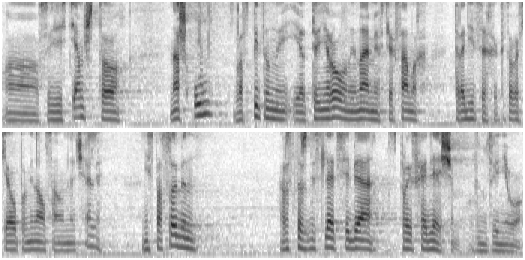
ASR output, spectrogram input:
э, в связи с тем, что Наш ум, воспитанный и оттренированный нами в тех самых традициях, о которых я упоминал в самом начале, не способен растождествлять себя с происходящим внутри него.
